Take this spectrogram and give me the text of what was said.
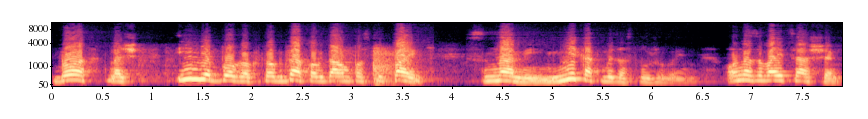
Бог, значит, имя Бога тогда, когда Он поступает с нами не как мы заслуживаем, Он называется Ашем.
